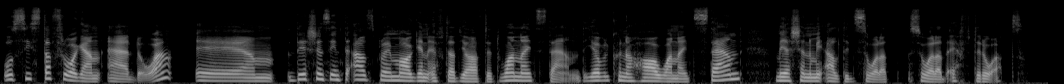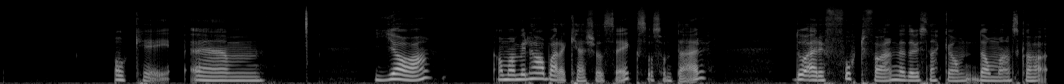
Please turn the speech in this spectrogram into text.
Och sista frågan är då, ehm, det känns inte alls bra i magen efter att jag haft ett one night stand. Jag vill kunna ha one night stand, men jag känner mig alltid sårad, sårad efteråt. Okej. ehm, ja, om man vill ha bara casual sex och sånt där. Då är det fortfarande det vi snackar om, de man ska, ha,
